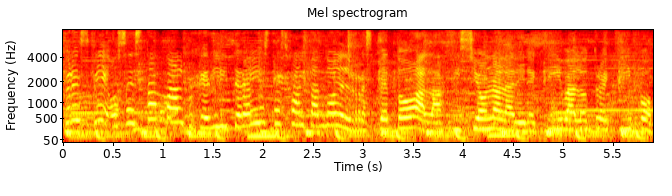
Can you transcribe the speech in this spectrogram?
Pero es que, o sea, está mal porque literal le estás faltando el respeto a la afición, a la directiva, al otro equipo.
